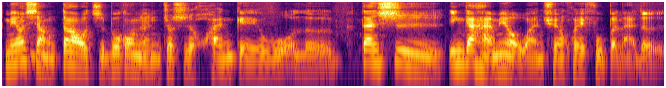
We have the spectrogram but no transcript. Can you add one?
没有想到直播功能就是还给我了，但是应该还没有完全恢复本来的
